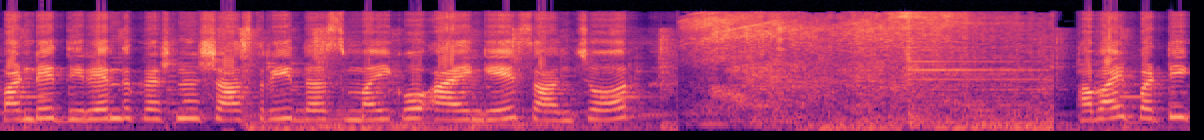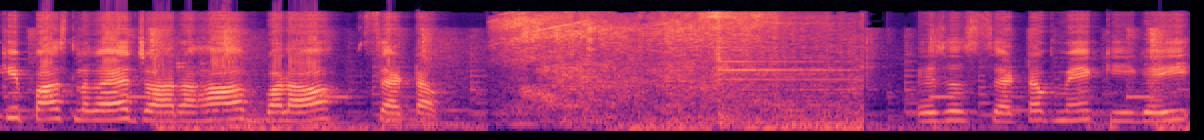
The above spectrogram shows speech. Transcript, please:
पंडित धीरेन्द्र कृष्ण शास्त्री 10 मई को आएँगे सांचौर। हवाई पट्टी के पास लगाया जा रहा बड़ा सेटअप इस सेटअप में की गई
